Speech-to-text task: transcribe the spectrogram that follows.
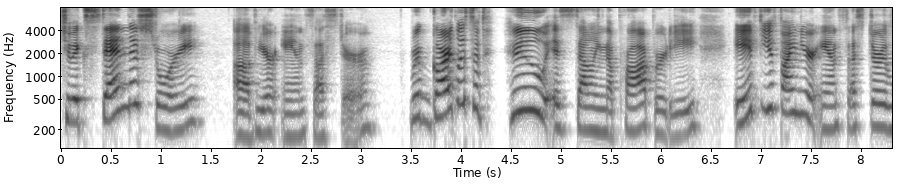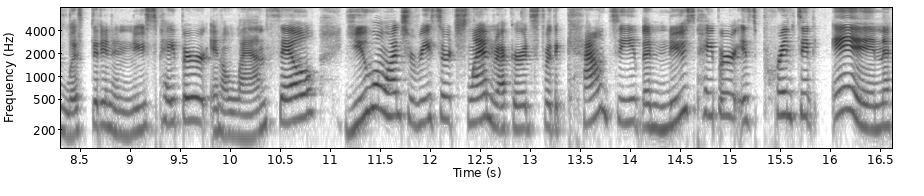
to extend the story of your ancestor. Regardless of who is selling the property, if you find your ancestor listed in a newspaper in a land sale, you will want to research land records for the county the newspaper is printed in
